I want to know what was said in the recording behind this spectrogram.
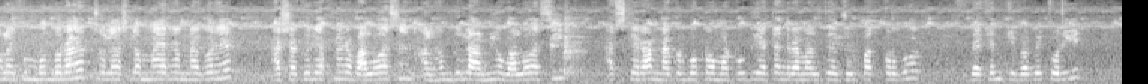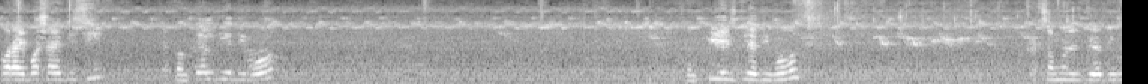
আলাইকুম বন্ধুরা, চলে আসলাম মায়ের রান্নাঘরে। আশা করি আপনারা ভালো আছেন। আলহামদুলিল্লাহ, আমিও ভালো আছি। আজকে রান্না করব টমেটো দিয়ে, ট্যাংরা মাছ দিয়ে ঝোল পাক করব। দেখেন কীভাবে করি। কড়াই বসাই দিছি। এখন তেল দিয়ে দিব। এখন পেঁয়াজ দিয়ে দিব। কাঁচামরিচ দিয়ে দিব।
